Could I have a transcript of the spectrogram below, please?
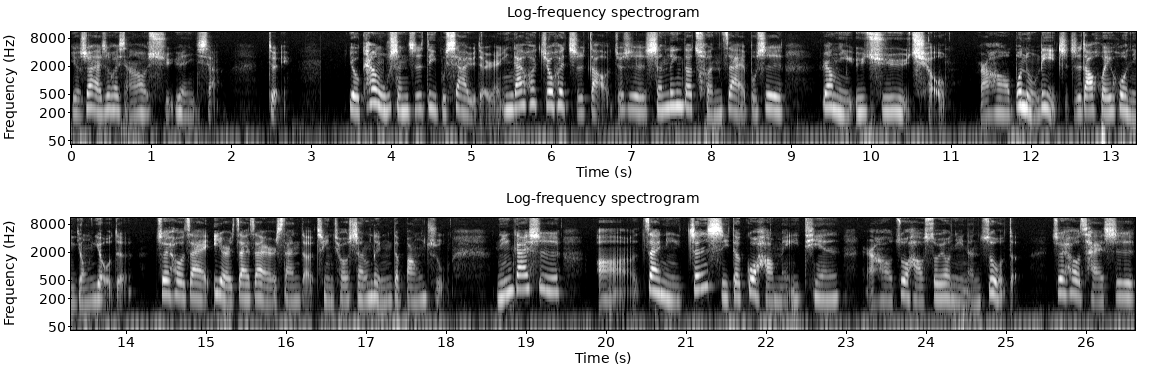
有时候还是会想要许愿一下，对。有看《无神之地不下雨》的人，应该会就会知道，就是神灵的存在不是让你予取予求，然后不努力，只知道挥霍你拥有的，最后再一而再再而三的请求神灵的帮助。你应该是啊，在你珍惜的过好每一天，然后做好所有你能做的，最后才是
